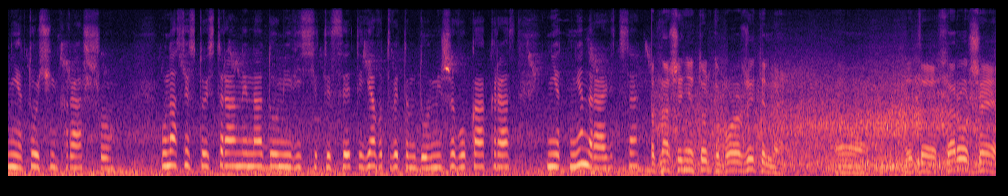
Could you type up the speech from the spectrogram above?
Нет, очень хорошо. У нас и с той стороны на доме висит, и с этой. Я вот в этом доме живу как раз. Нет, мне нравится. Отношение только положительное. Это хорошая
